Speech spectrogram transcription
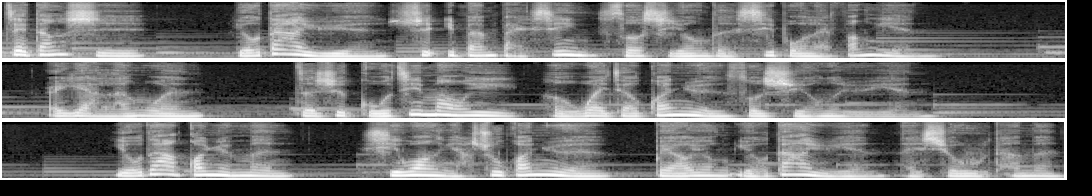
在当时，犹大语言是一般百姓所使用的希伯来方言，而亚兰文则是国际贸易和外交官员所使用的语言。犹大官员们希望亚述官员不要用犹大语言来羞辱他们，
